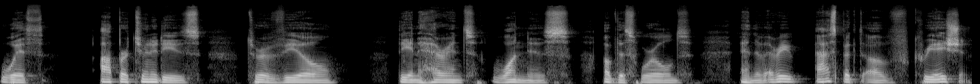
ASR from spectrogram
with opportunities to reveal the inherent oneness of this world and of every aspect of creation.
